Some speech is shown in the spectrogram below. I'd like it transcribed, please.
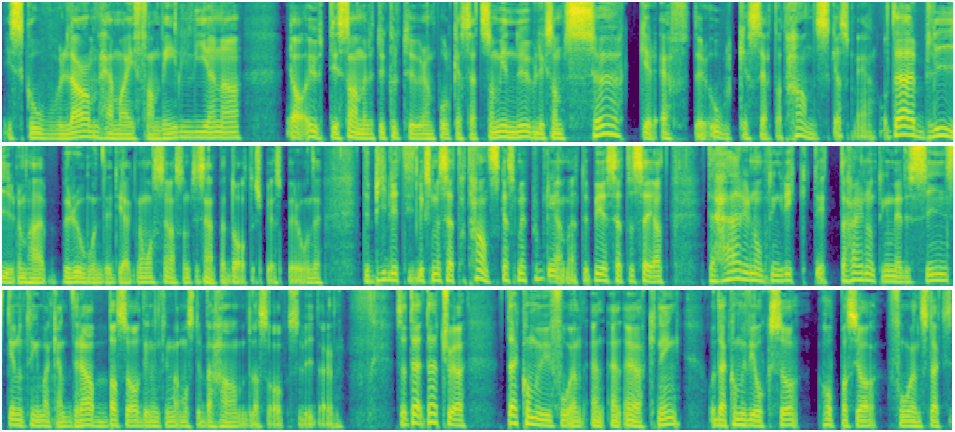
i skolan, hemma i familjerna, ja, ute i samhället och kulturen på olika sätt som vi nu liksom söker efter olika sätt att handskas med. Och där blir de här beroendediagnoserna, som till exempel datorspelsberoende, det blir lite liksom ett sätt att handskas med problemet. Det blir ett sätt att säga att det här är någonting riktigt. Det här är någonting medicinskt, det är någonting man kan drabbas av, det är någonting man måste behandlas av och så vidare. Så där, där tror jag där kommer vi få en, en, en, ökning och där kommer vi också hoppas jag få en, slags,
